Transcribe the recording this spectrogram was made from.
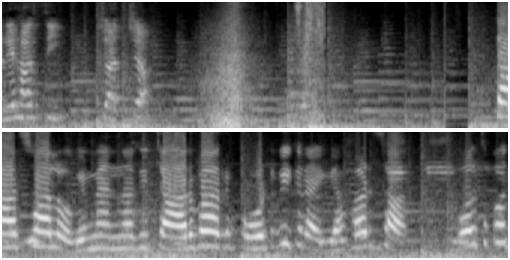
ਰਿਹਾ ਸੀ ਚਾਚਾ। 4 ਸਾਲ ਹੋ ਗਏ ਮੈਂ ਦੀ 4 ਵਾਰ ਰਿਪੋਰਟ ਵੀ ਕਰਾਈ ਹਰ ਸਾਲ। ਪੁਲਿਸ ਕੁਝ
